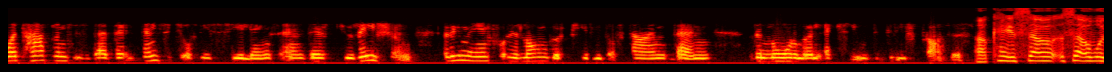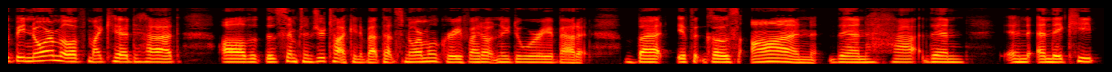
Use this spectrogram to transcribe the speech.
what happens is that the intensity of these feelings and their duration remain for a longer period of time than the normal acute grief process. Okay, so so it would be normal if my kid had all the, the, symptoms you're talking about. That's normal grief. I don't need to worry about it. But if it goes on, then ha- then and and they keep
